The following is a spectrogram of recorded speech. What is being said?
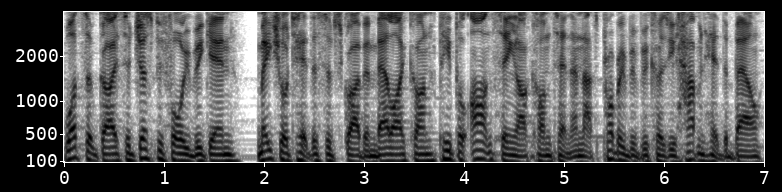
What's up guys, so just before we begin, make sure to hit the subscribe and bell icon. People aren't seeing our content and that's probably because you haven't hit the bell.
